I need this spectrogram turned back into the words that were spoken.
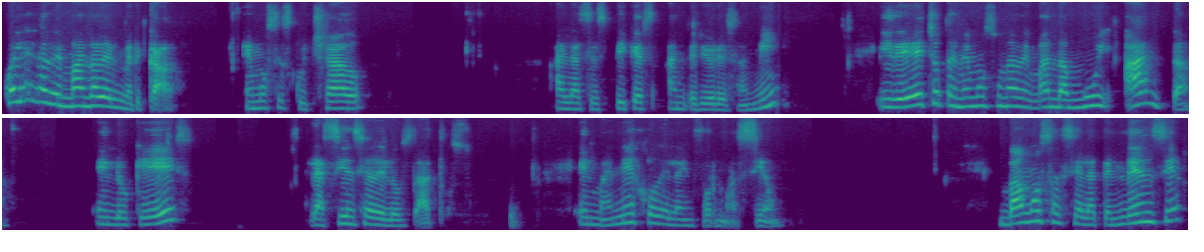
¿Cuál es la demanda del mercado? Hemos escuchado a las speakers anteriores a mí, y de hecho tenemos una demanda muy alta en lo que es la ciencia de los datos, el manejo de la información. Vamos hacia la tendencia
